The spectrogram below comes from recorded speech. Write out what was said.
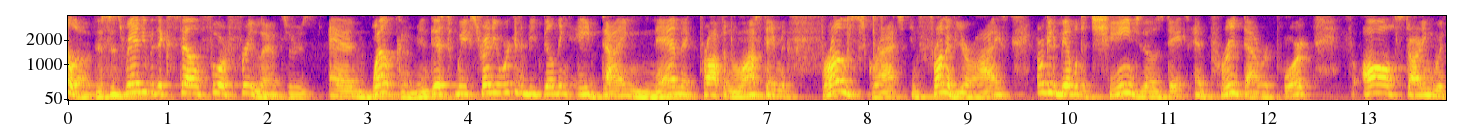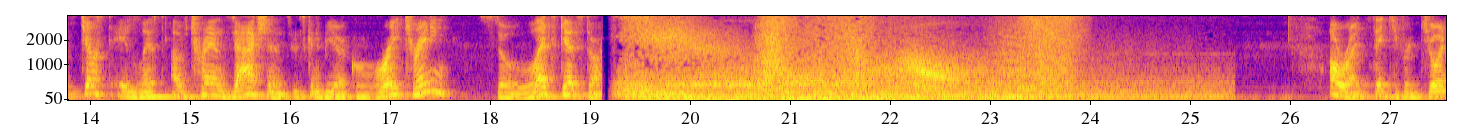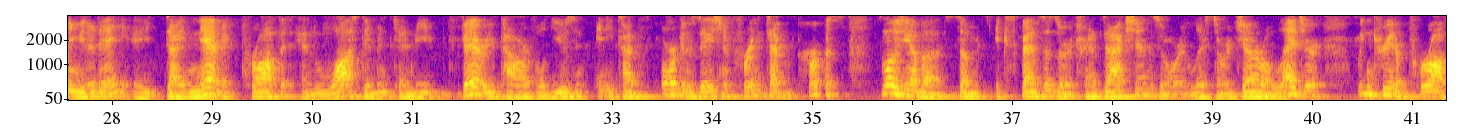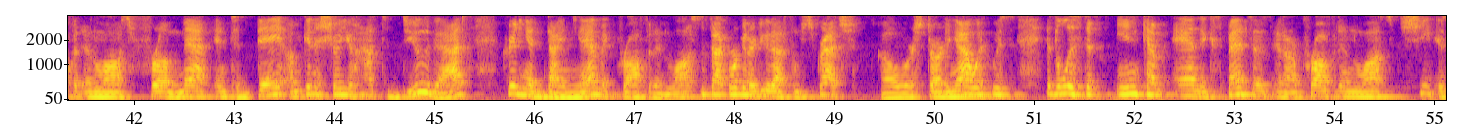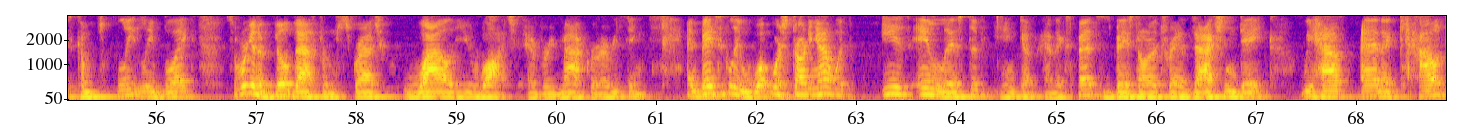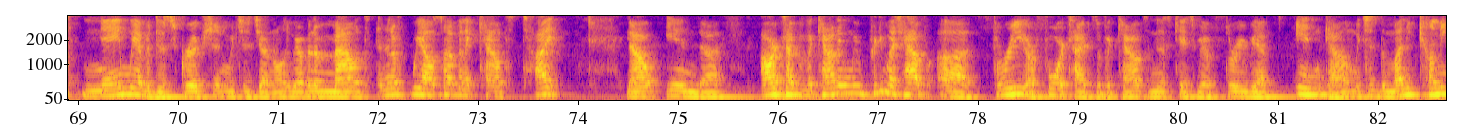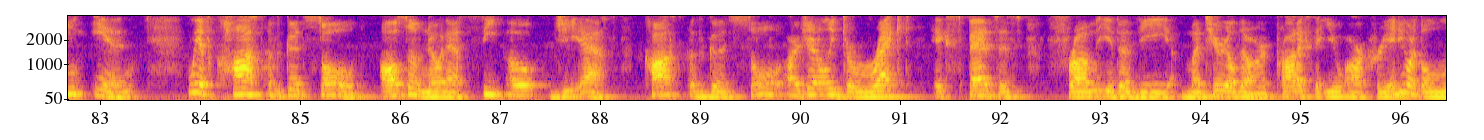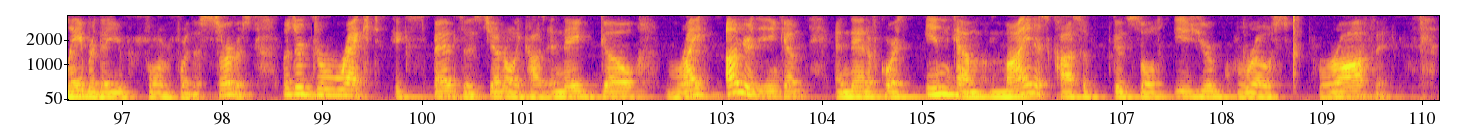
Hello, this is Randy with Excel for Freelancers, and welcome. In this week's training, we're going to be building a dynamic profit and loss statement from scratch in front of your eyes. And we're going to be able to change those dates and print that report, all starting with just a list of transactions. It's going to be a great training, so let's get started. All right, thank you for joining me today. A dynamic profit and loss statement can be very powerful used in any type of organization for any type of purpose. As long as you have a, some expenses or transactions or a list or a general ledger, we can create a profit and loss from that. And today I'm going to show you how to do that, creating a dynamic profit and loss. In fact, we're going to do that from scratch all we're starting out with is a list of income and expenses and our profit and loss sheet is completely blank. So we're going to build that from scratch while you watch every macro, everything. And basically what we're starting out with is a list of income and expenses based on a transaction date. We have an account name, we have a description, which is generally, we have an amount, and then we also have an account type. Now in uh, our type of accounting, we pretty much have uh, three or four types of accounts. In this case, we have three. We have income, which is the money coming in. We have cost of goods sold, also known as COGS. Cost of goods sold are generally direct expenses from either the material or products that you are creating or the labor that you perform for the service. Those are direct expenses generally cost and they go right under the income and then of course income minus cost of goods sold is your gross profit.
